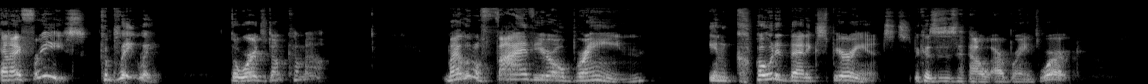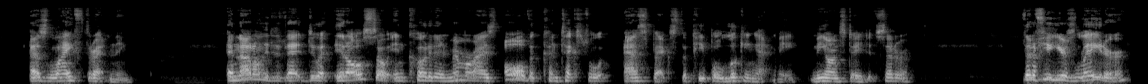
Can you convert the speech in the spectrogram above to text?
and I freeze completely. The words don't come out. My little five year old brain encoded that experience because this is how our brains work as life threatening. And not only did that do it, it also encoded and memorized all the contextual aspects, the people looking at me, me on stage, etc. Then a few years later,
